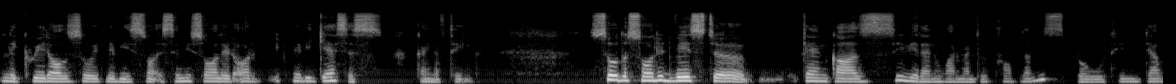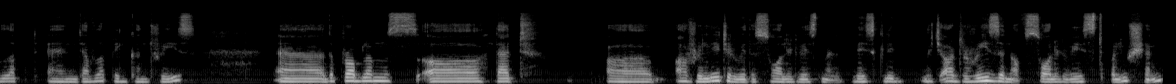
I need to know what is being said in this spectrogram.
liquid also it may be semi-solid or it may be gases kind of thing so the solid waste uh, can cause severe environmental problems both in developed and developing countries. Uh, the problems uh, that uh, are related with the solid waste, basically which are the reason of solid waste pollution.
